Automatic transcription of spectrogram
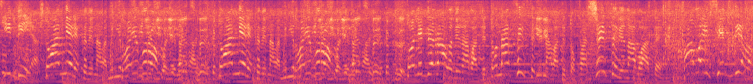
себе. Что Америка виновата, что Европа виновата, что Америка виновата, что Европа виновата, то либералы виноваты, то нацисты виноваты, то фашисты виноваты. А мы все в белом.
